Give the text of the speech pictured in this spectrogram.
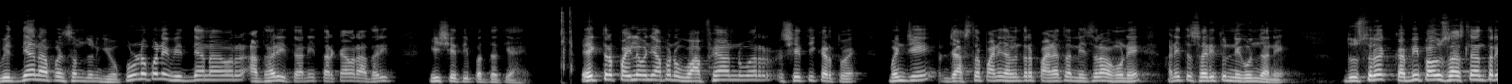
विज्ञान आपण समजून घेऊ. पूर्णपणे विज्ञानावर आधारित आणि तर्कावर आधारित ही शेती पद्धती आहे. एक तर पहिलं म्हणजे आपण वाफ्यांवर शेती करतोय. म्हणजे जास्त पाणी झाल्यानंतर पाण्याचा निचरा होणे आणि ते सरीतून निघून जाणे. दुसरं कमी पाऊस असल्यानंतर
